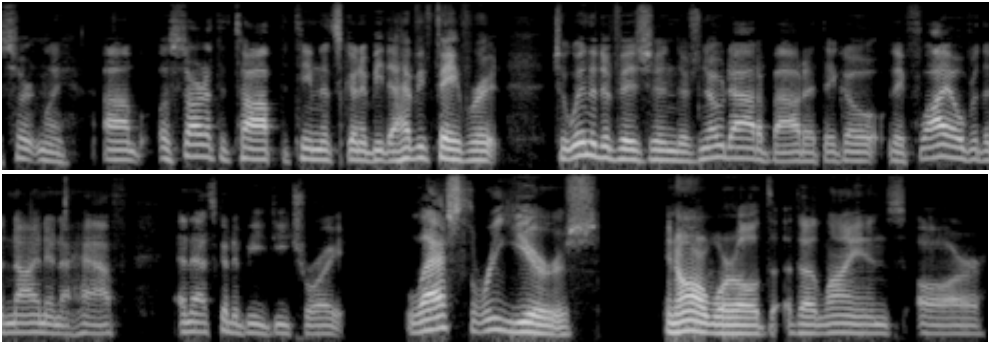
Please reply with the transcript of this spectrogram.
Certainly. Um, let's start at the top. The team that's going to be the heavy favorite to win the division. There's no doubt about it. They go, they fly over the nine and a half and that's going to be Detroit. Last three years in our world, the Lions are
